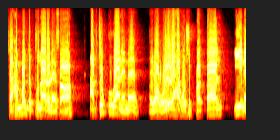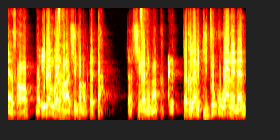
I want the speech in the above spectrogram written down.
자, 한 번 더 분할을 해서 앞쪽 구간에는 내가 원래 하고 싶었던 in에서 뭐 이런 걸 하나 집어넣겠다. 자, 시간 이만큼. 자, 그 다음에 뒤쪽 구간에는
